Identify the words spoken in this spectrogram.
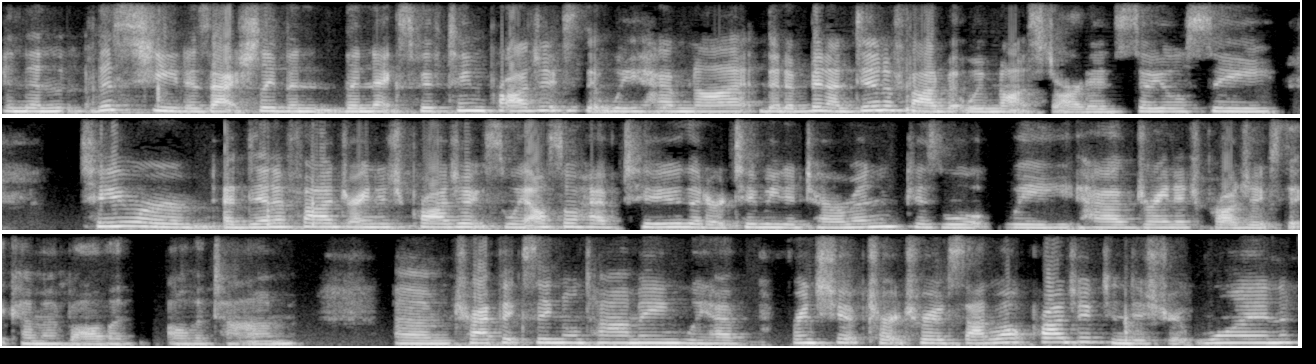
And then this sheet is actually the, the next 15 projects that we have not, that have been identified, but we've not started. So you'll see Two are identified drainage projects. We also have two that are to be determined because we'll, we have drainage projects that come up all the all the time. Um, traffic signal timing. We have Friendship Church Road Sidewalk Project in District One,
